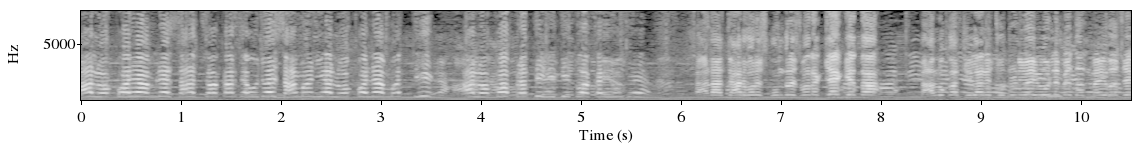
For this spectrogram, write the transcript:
આ લોકોએ અમને સાથ સહકાર દેવું જોઈએ. સામાન્ય લોકોના મતથી આ લોકો પ્રતિનિધિત્વ કર્યું છે. સાડા ચાર વર્ષ કોંગ્રેસ વાળા ક્યાં ગયા હતા તાલુકા જિલ્લાની ચૂંટણી આવી એટલે મેદાનમાં આવ્યા છે.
